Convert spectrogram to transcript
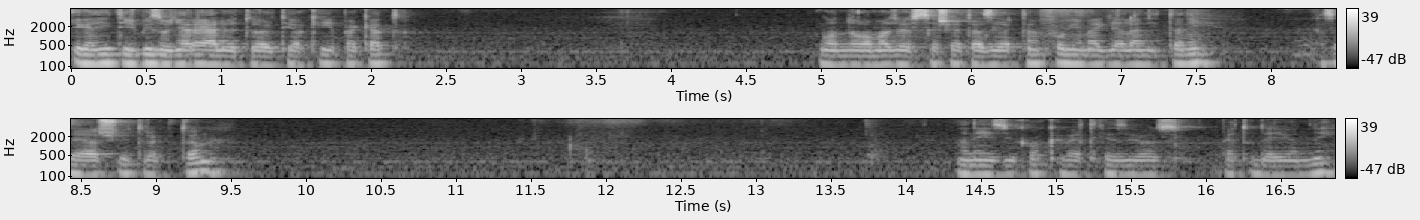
Igen, itt is bizonyára előtölti a képeket. Gondolom az összeset ezért nem fogja megjeleníteni. Ez elsőt rögtön. Na nézzük, a következő az be tud-e jönni,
